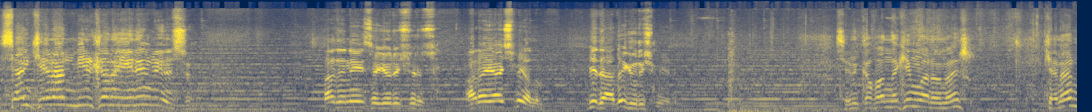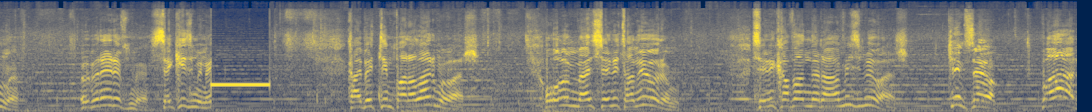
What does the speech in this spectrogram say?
Sen Kenan Birkan'a yenilmiyorsun. Hadi neyse görüşürüz. Arayı açmayalım. Bir daha da görüşmeyelim. Senin kafanda kim var Ömer? Kenan mı? Öbür herif mi? Sekiz mi ne? Kaybettiğin paralar mı var? Oğlum ben seni tanıyorum. Senin kafanda Ramiz mi var? Kimse yok. Var,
